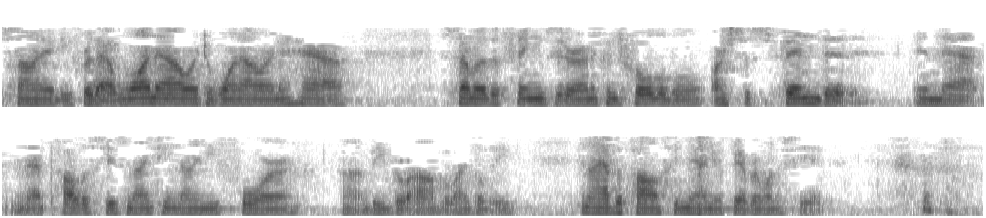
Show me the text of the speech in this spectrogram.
society. For that one hour to one hour and a half, some of the things that are uncontrollable are suspended in that. And that policy is 1994, uh, B. Bravo, I believe. And I have the policy manual if you ever want to see it.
